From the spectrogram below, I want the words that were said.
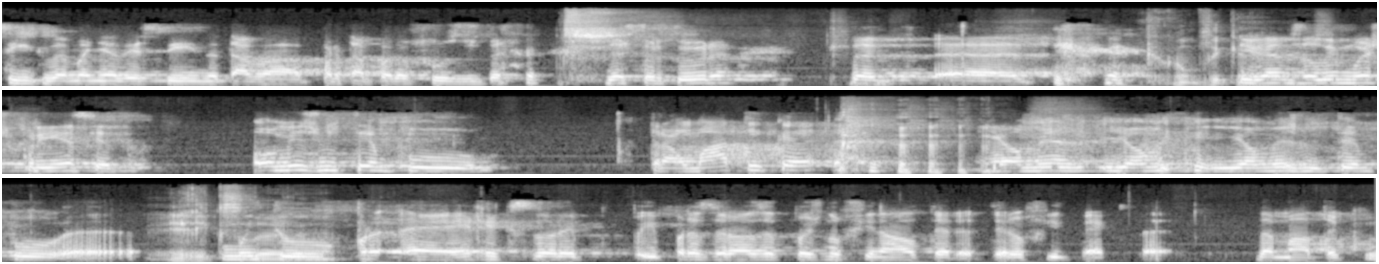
5 da manhã desse dia ainda estava a apertar parafusos da, da estrutura. Portanto, uh, tivemos ali uma experiência ao mesmo tempo traumática e, ao mesmo, e, ao, e ao mesmo tempo uh, muito é, enriquecedora e, e prazerosa depois no final ter, ter o feedback da, da malta que,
